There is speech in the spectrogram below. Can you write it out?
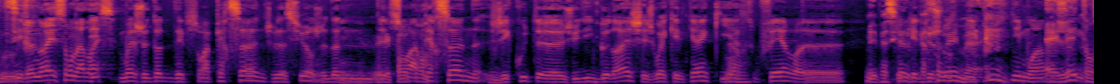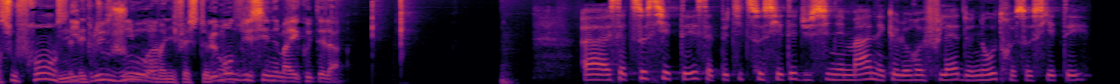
Vous donnerez son adresse. moi, je donne des leçons à personne, je vous assure. Je donne des leçons à personne. J'écoute euh, Judith Godrèche et je vois quelqu'un qui a souffert. Euh, mais Pascal, quelque chose, ni plus ni moins. Elle est en souffrance. Ni elle est plus, toujours, manifestement. Le monde du cinéma, écoutez-la. Euh, cette société, cette petite société du cinéma n'est que le reflet de notre société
